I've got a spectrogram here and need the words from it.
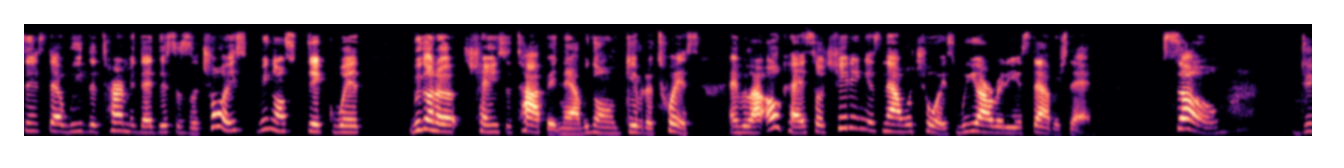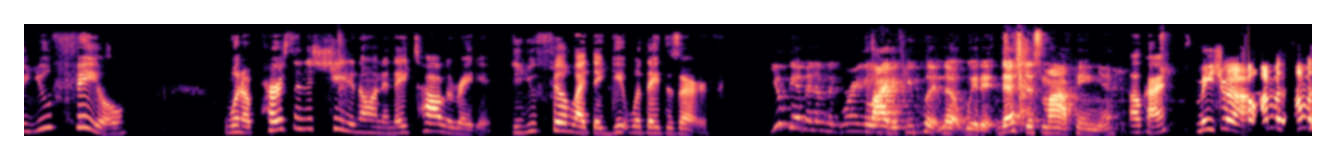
since that we determined that this is a choice, we're gonna stick with we're gonna change the topic now. We're gonna give it a twist and be like, okay, so cheating is now a choice. We already established that. So, do you feel when a person is cheated on and they tolerate it, do you feel like they get what they deserve? You giving them the green light if you putting up with it. That's just my opinion. Okay. Me sure I'm a, I'm a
